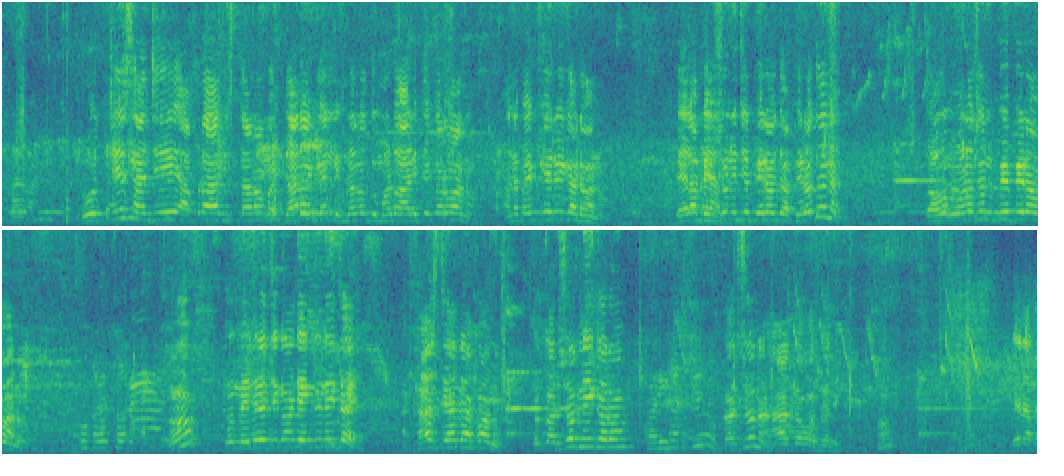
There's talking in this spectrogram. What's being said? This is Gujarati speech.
રોજે સાંજે આપણા આ વિસ્તારમાં બધાના ઘેર લીમડાનો ધુમાડો આ રીતે કરવાનો અને પછી ફેરવી કાઢવાનો. પહેલાં ભેંસો નીચે ફેરવતા. ફેરવતા ને? તો હવે માણસોને ફેરવવાનો. હં? તો મેલેરિયા ચિકન ડેન્ગ્યુ નહીં થાય. ખાસ ધ્યાન રાખવાનું. તો કરશો કે નહીં કરો? કરશો ને? હા તો વાંધો નહીં. હં? બેન આપણે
